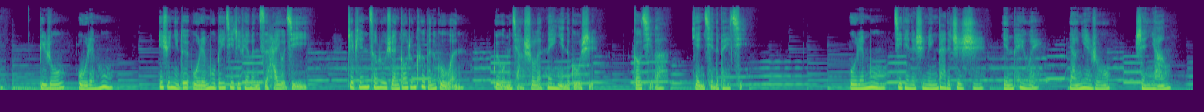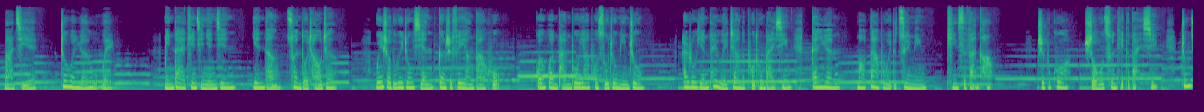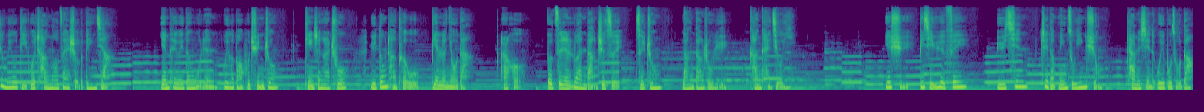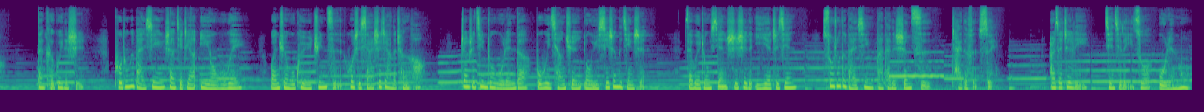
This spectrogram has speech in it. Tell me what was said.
比如五人墓。也许你对《五人墓碑记》这篇文字还有记忆，这篇曾入选高中课本的古文，为我们讲述了那一年的故事，勾起了眼前的悲戚。五人墓祭奠的是明代的志士。严佩伟、杨念如、沈阳、马杰、周文元五位。明代天启年间，阉党篡夺朝政，为首的魏忠贤更是飞扬跋扈，官宦盘剥，压迫苏州民众。而如严佩伟这样的普通百姓，甘愿冒大不韪的罪名，拼死反抗。只不过。手无寸铁的百姓，终究没有抵过长矛在手的兵将。严佩伟等五人为了保护群众，挺身而出，与东厂特务辩论扭打，而后又自认乱党之罪，最终锒铛入狱，慷慨就义。也许比起岳飞、于谦这等民族英雄，他们显得微不足道，但可贵的是。普通的百姓尚且这样义勇无畏，完全无愧于君子或是侠士这样的称号，正是敬重五人的不畏强权、勇于牺牲的精神，在魏忠贤逝世的一夜之间，苏州的百姓把他的生祠拆得粉碎，而在这里建起了一座五人墓。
